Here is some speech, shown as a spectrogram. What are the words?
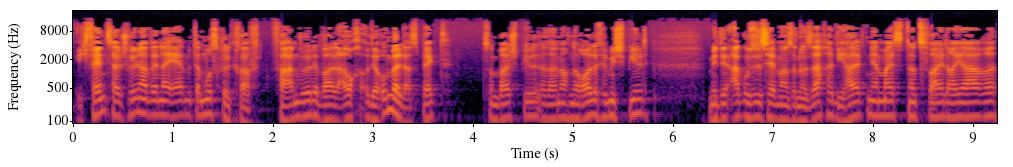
ich fände es halt schöner, wenn er eher mit der Muskelkraft fahren würde, weil auch der Umweltaspekt zum Beispiel da noch eine Rolle für mich spielt. Mit den Akkus ist ja immer so eine Sache, die halten ja meist nur zwei, drei Jahre.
